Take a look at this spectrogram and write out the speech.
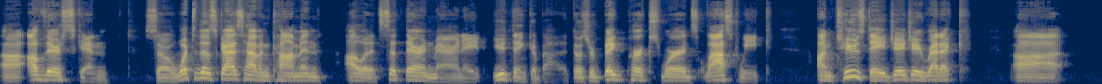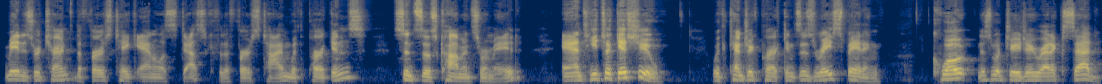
uh, of their skin. So, what do those guys have in common? I'll let it sit there and marinate. You think about it. Those are big perks words last week. On Tuesday, JJ Redick uh, made his return to the first take analyst desk for the first time with Perkins since those comments were made. And he took issue with Kendrick Perkins' race baiting. Quote, this is what JJ Redick said.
